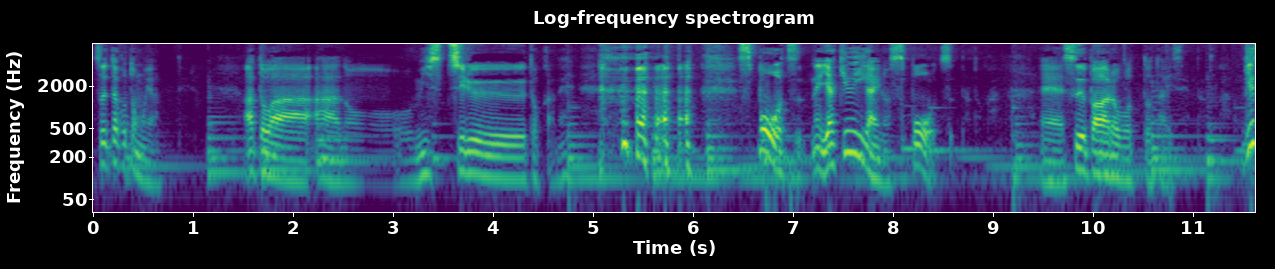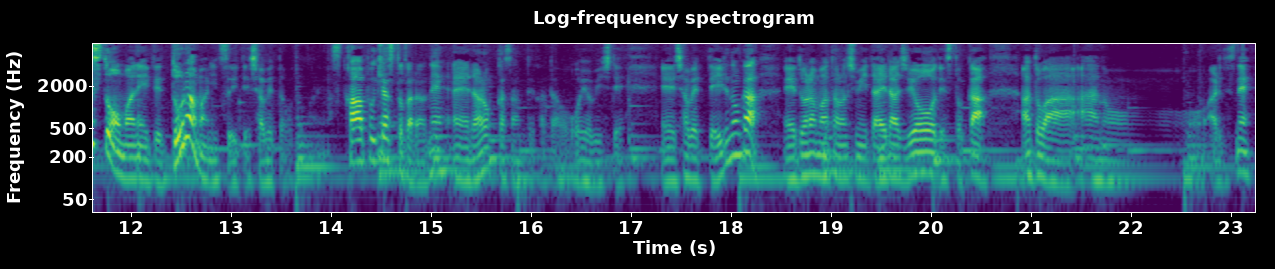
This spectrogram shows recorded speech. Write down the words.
そういったこともやってる。あとは、あの、ミスチルとかね。スポーツ、ね、野球以外のスポーツだとか、えー、スーパーロボット対戦だとか、ゲストを招いてドラマについて喋ったこともあります。カープキャストからね、えー、ラロッカさんという方をお呼びして、えー、喋っているのが、え、ドラマ楽しみたいラジオですとか、あとは、あの、あれですね、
